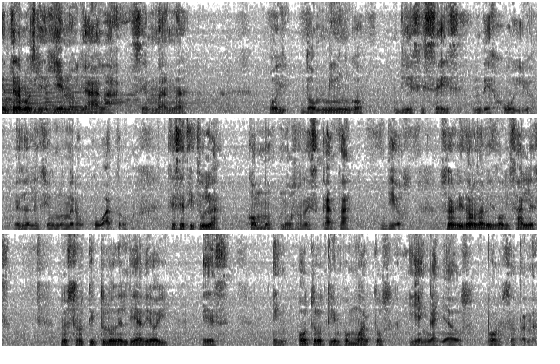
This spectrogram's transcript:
Entramos lleno ya a la semana, hoy domingo 16 de julio, es la lección número 4, que se titula ¿Cómo nos rescata Dios? Servidor David González, nuestro título del día de hoy es En otro tiempo muertos y engañados por Satanás.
